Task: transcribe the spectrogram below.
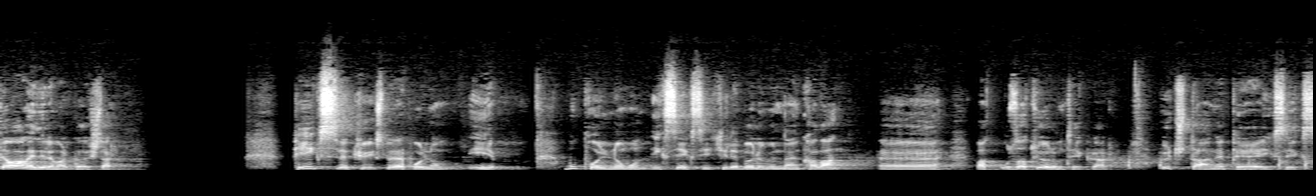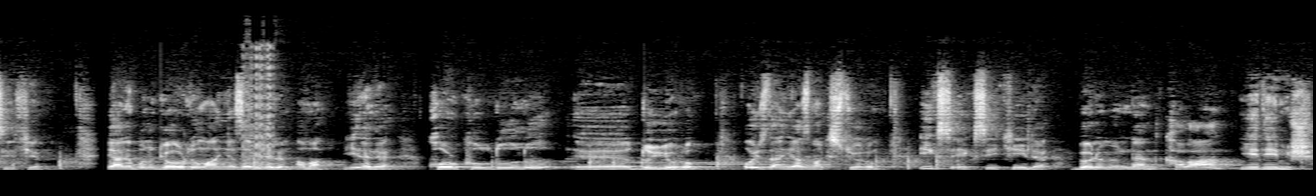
devam edelim arkadaşlar. Px ve Qx birer polinom. İyi. Bu polinomun x eksi 2 ile bölümünden kalan, eee, bak uzatıyorum tekrar. 3 tane p x eksi 2. Yani bunu gördüğüm an yazabilirim ama yine de korkulduğunu eee, duyuyorum. O yüzden yazmak istiyorum. x eksi 2 ile bölümünden kalan 7'ymiş.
